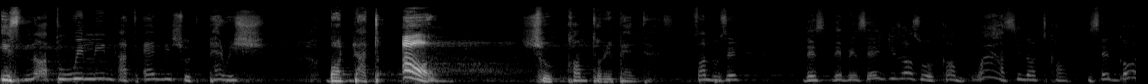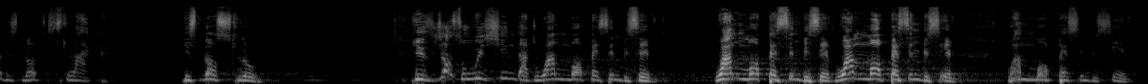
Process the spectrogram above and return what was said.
is not willing that any should perish, but that all should come to repentance. Some people say, they, they've been saying Jesus will come. Why has he not come? He said, God is not slack, he's not slow. He's just wishing that one more person be saved. One more person be saved. One more person be saved. One more person be saved.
